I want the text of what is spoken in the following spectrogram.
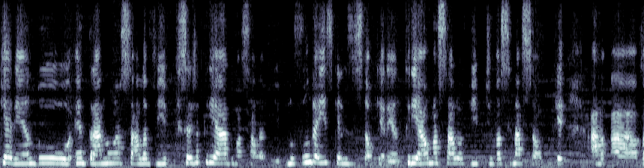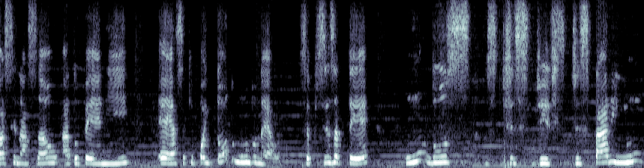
querendo entrar numa sala VIP, que seja criada uma sala VIP. No fundo, é isso que eles estão querendo, criar uma sala VIP de vacinação, porque a, a vacinação, a do PNI, é essa que põe todo mundo nela. Você precisa ter um dos. de, de, de estar em um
